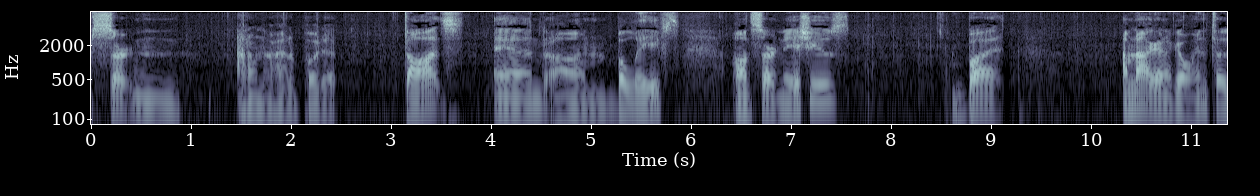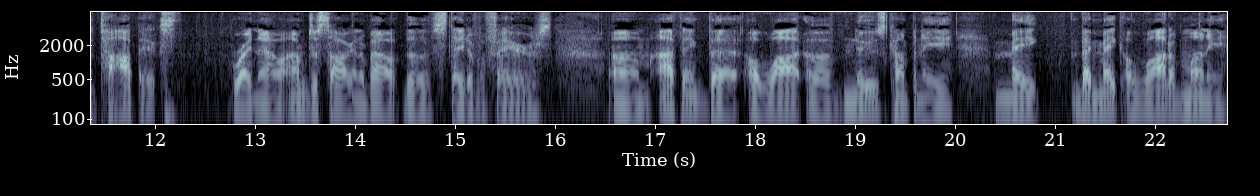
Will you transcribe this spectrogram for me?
certain, I don't know how to put it, thoughts and um, beliefs on certain issues, but I'm not going to go into topics right now. I'm just talking about the state of affairs. Um, I think that a lot of news company make they make a lot of money.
